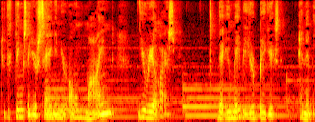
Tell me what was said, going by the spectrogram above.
to the things that you're saying in your own mind, you realize that you may be your biggest enemy.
